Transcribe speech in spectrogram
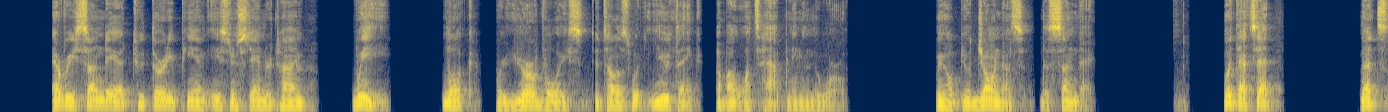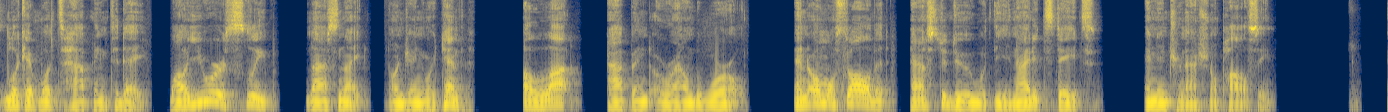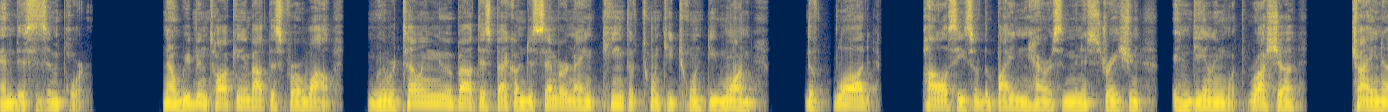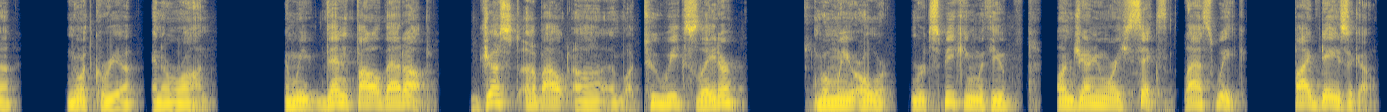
every Sunday at 2:30 p.m. Eastern Standard Time, we look for your voice to tell us what you think about what's happening in the world. We hope you'll join us this Sunday. With that said, let's look at what's happening today. While you were asleep last night on January 10th, a lot happened around the world and almost all of it has to do with the United States and international policy. And this is important. Now, we've been talking about this for a while. We were telling you about this back on December 19th of 2021, the flawed policies of the Biden-Harris administration in dealing with Russia, China, North Korea, and Iran. And we then followed that up just about uh, what two weeks later when we were we're speaking with you on January 6th, last week, five days ago,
